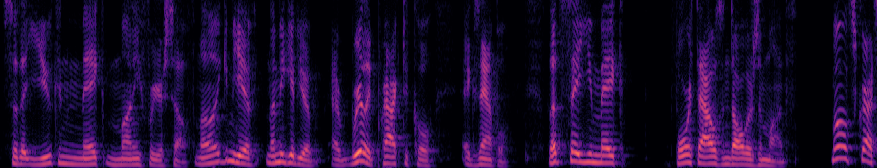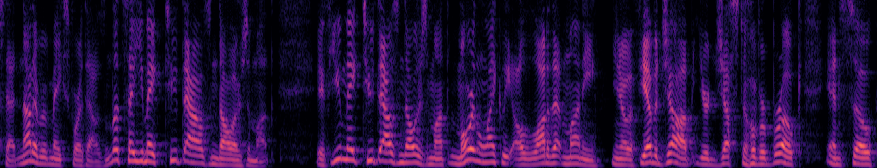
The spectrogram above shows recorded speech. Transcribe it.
so that you can make money for yourself. Now, let me give let me give you a, a really practical example. Let's say you make $4,000 a month. Well, scratch that. Not everyone makes 4000 Let's say you make $2,000 a month. If you make $2,000 a month, more than likely a lot of that money, you know, if you have a job, you're just over broke. And so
